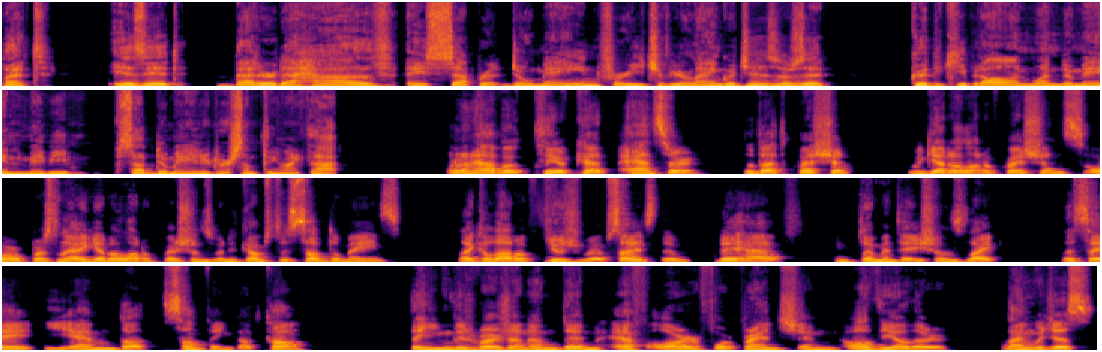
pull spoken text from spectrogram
but is it better to have a separate domain for each of your languages, or is it good to keep it all on one domain and maybe subdomain it or something like that? I don't have a clear cut answer to that question. We get a lot of questions, or personally, I get a lot of questions when it comes to subdomains. Like a lot of huge websites that they have implementations, like let's say en.something.com, the English version, and then FR for French and all the other languages.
